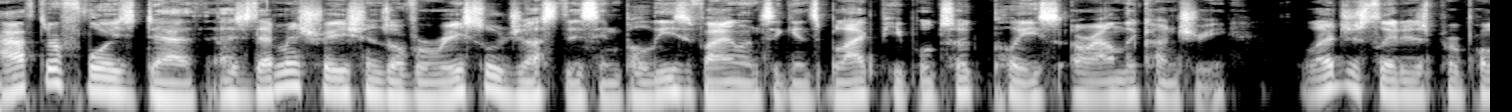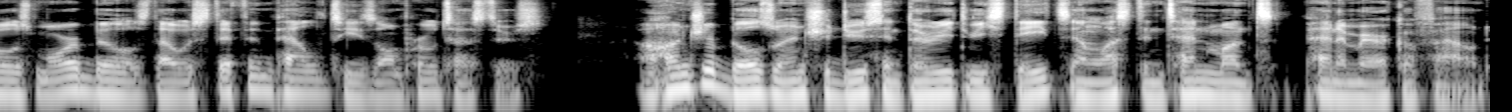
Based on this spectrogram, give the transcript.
After Floyd's death, as demonstrations over racial justice and police violence against black people took place around the country, legislators proposed more bills that would stiffen penalties on protesters. A hundred bills were introduced in 33 states in less than 10 months, PEN America found.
